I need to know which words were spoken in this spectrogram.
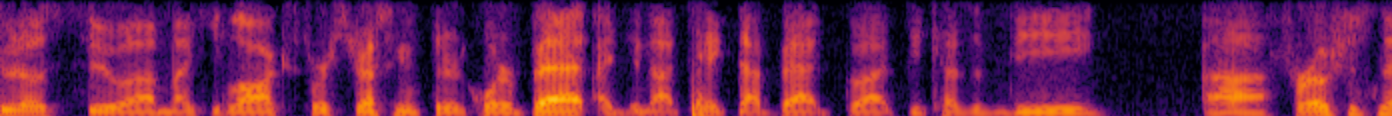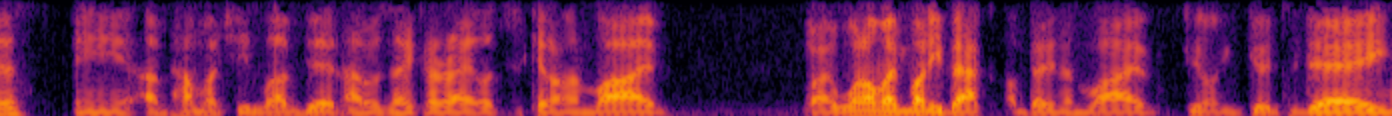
kudos to uh, Mikey Locks for stressing the third quarter bet. I did not take that bet, but because of the uh, ferociousness and of how much he loved it, I was like, all right, let's just get on them live. So I won all my money back on betting them live. Feeling good today.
